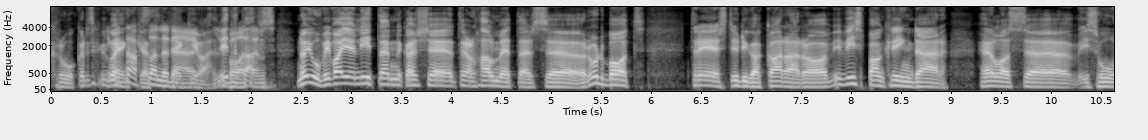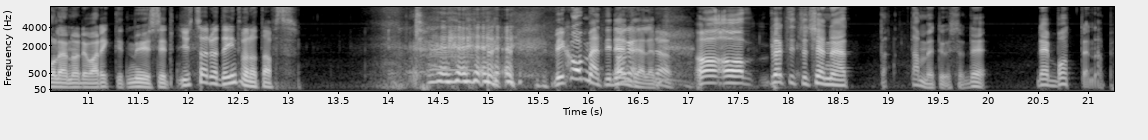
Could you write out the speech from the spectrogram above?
krok och det ska gå Inget enkelt. tafsande där kiva. i Lite båten. tafs. Nå jo, vi var i en liten, kanske 3,5 meters uh, roddbåt, tre stygga karrar och vi vispade omkring där, höll oss eh, i solen och det var riktigt mysigt. Just sa du att det inte var något tafs? Vi kommer till den Okej, delen. ja. Och, och plötsligt så känner jag att ta- ta mig tusan, det, det är bottennapp.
